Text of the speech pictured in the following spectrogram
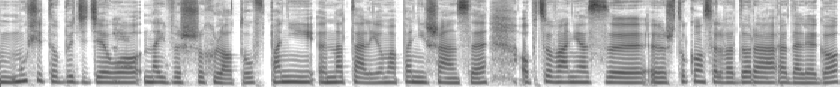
musi to być dzieło najwyższych lotów. Pani Natalio, ma Pani szansę obcowania z e, sztuką Salvadora Radalego.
